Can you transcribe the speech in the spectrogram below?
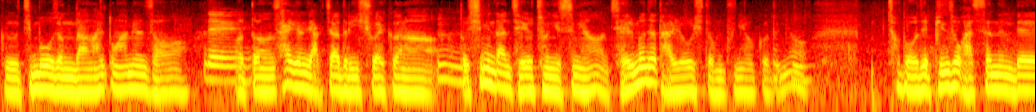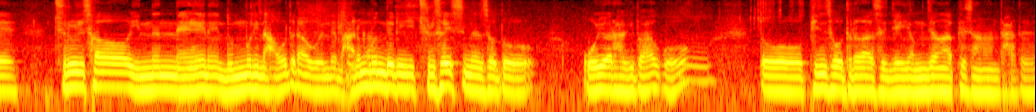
그 진보 정당 활동하면서 네. 어떤 사회적 약자들 이슈가 있거나 음. 또 시민단체 요청이 있으면 제일 먼저 달려오시던 분이었거든요. 음. 저도 어제 빈소 갔었는데 줄을 서 있는 내내 눈물이 나오더라고요. 근데 많은 그러니까. 분들이 줄 서 있으면서도 오열하기도 하고 음. 또 빈소 들어가서 이제 영정 앞에서는 다들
